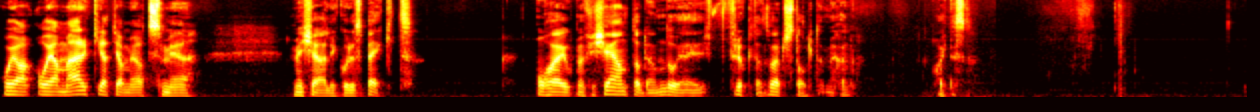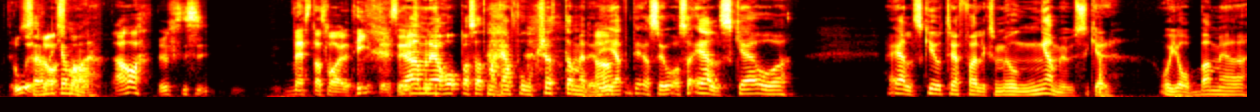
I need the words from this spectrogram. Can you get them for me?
Och jag, och jag märker att jag möts med, med kärlek och respekt. Och har jag gjort mig förtjänt av den, då är jag fruktansvärt stolt över mig själv. Faktiskt. Otroligt Sämre bra kan man svar. Ja, bästa svaret hittills. Ja, men jag hoppas att man kan fortsätta med det. Ja. det, alltså, och så älskar jag och Jag älskar att träffa liksom unga musiker. Och jobba med,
